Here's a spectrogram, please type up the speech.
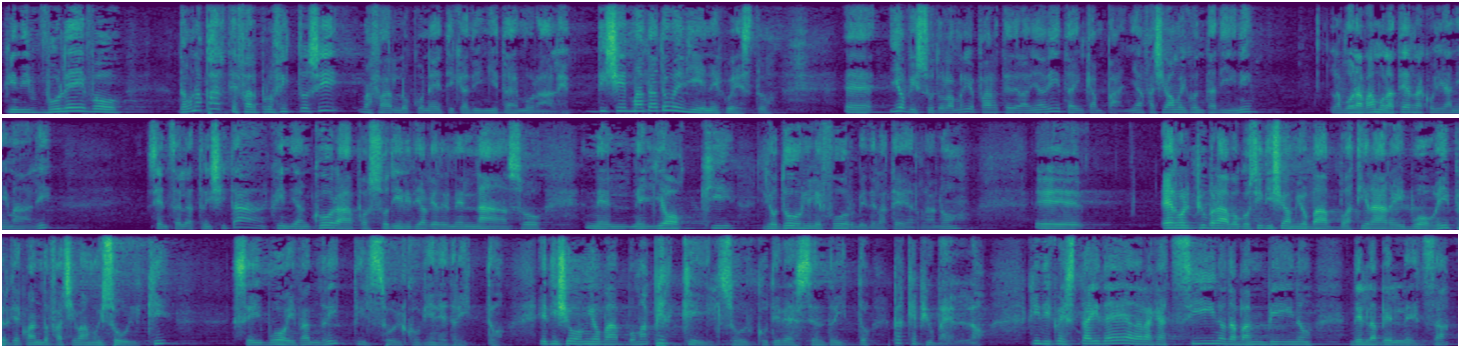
Quindi volevo da una parte far profitto sì, ma farlo con etica, dignità e morale. Dice, ma da dove viene questo? Eh, io ho vissuto la maggior parte della mia vita in campagna, facevamo i contadini, lavoravamo la terra con gli animali, senza elettricità, quindi ancora posso dire di avere nel naso, nel, negli occhi, gli odori, le forme della terra, no? E ero il più bravo, così diceva mio babbo, a tirare i buoi, perché quando facevamo i solchi, se i buoi vanno dritti, il solco viene dritto. E dicevo a mio babbo, ma perché il solco deve essere dritto? Perché è più bello. Quindi questa idea da ragazzino, da bambino, della bellezza.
